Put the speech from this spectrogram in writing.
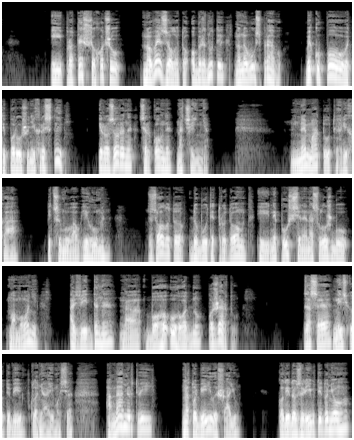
і про те, що хочу нове золото обернути на нову справу, викуповувати порушені хрести і розорене церковне начиння. Нема тут гріха, підсумував Ігумен. Золото добуте трудом і не пущене на службу мамоні, а віддане на богоугодну пожертву. За це низько тобі вклоняємося, а намір твій на тобі й лишаю. Коли дозрів ти до нього,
